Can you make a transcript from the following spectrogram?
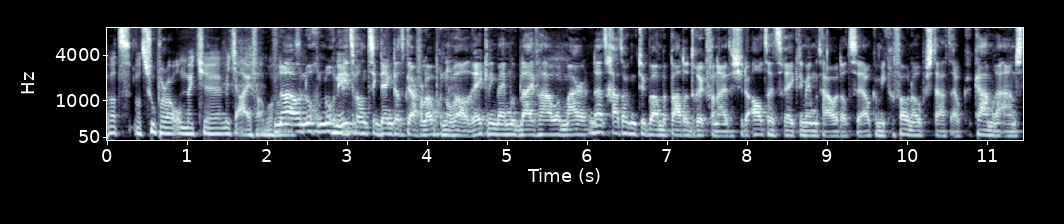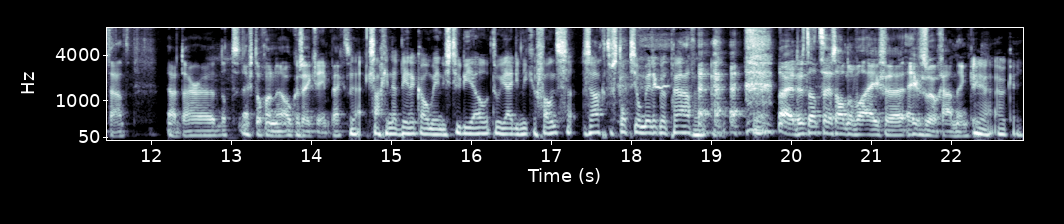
wat, wat soepeler om met je, met je iPhone bijvoorbeeld? Nou, nog, nog niet. Want ik denk dat ik daar voorlopig nog wel rekening mee moet blijven houden. Maar nou, het gaat ook natuurlijk wel een bepaalde druk vanuit. Als je er altijd rekening mee moet houden dat elke microfoon open staat, elke camera aanstaat ja, daar, eh, dat heeft toch een, eh, ook een zekere impact. Ja, ik zag je net binnenkomen in de studio. Toen jij die microfoons zag, toen stopte je onmiddellijk met praten. nou ja, dus dat eh, zal nog wel even, even zo gaan, denk ik. Ja, oké. Okay.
